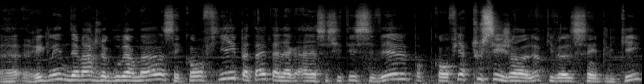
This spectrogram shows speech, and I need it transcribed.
euh, régler une démarche de gouvernance et confier peut-être à la, société civile, confier à tous ces gens-là qui veulent s'impliquer.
